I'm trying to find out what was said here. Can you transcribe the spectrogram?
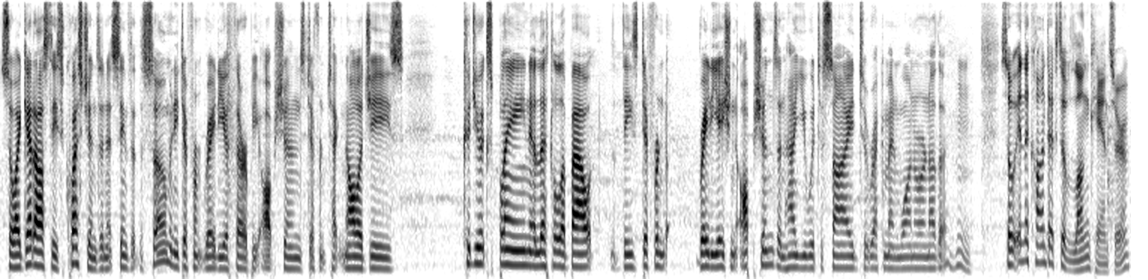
so I get asked these questions, and it seems that there's so many different radiotherapy options, different technologies could you explain a little about these different radiation options and how you would decide to recommend one or another? Mm-hmm. So, in the context of lung cancer,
